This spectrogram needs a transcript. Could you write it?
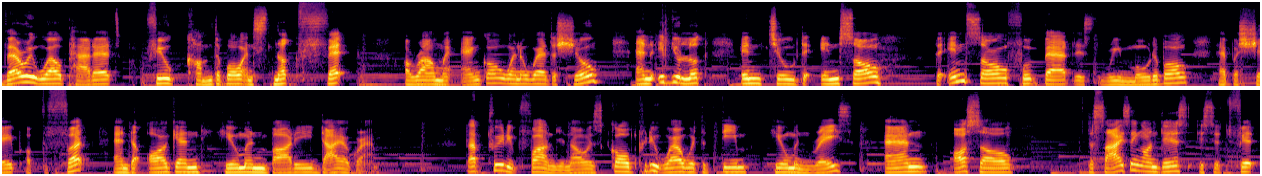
very well padded feel comfortable and snug fit around my ankle when I wear the shoe. And if you look into the insole, the insole footbed is removable, have a shape of the foot and the organ human body diagram. That's pretty fun, you know, it's go pretty well with the theme human race. And also the sizing on this is it fit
